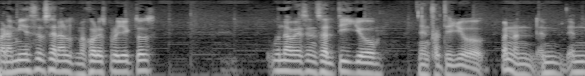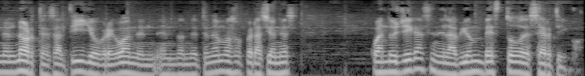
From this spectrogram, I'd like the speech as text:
Para mí esos eran los mejores proyectos. Una vez en Saltillo, en Saltillo, bueno, en, el norte, Saltillo, Obregón, en, en donde tenemos operaciones, cuando llegas en el avión ves todo desértico.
